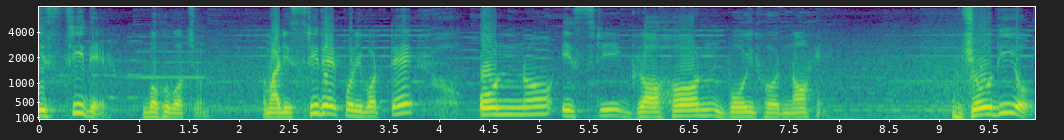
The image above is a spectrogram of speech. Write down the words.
স্ত্রীদের বহু বচন। তোমার স্ত্রীদের পরিবর্তে অন্য স্ত্রী গ্রহণ বৈধ নহে। যদিও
